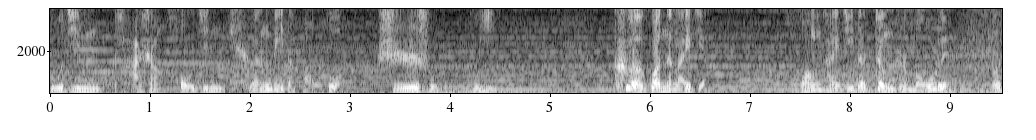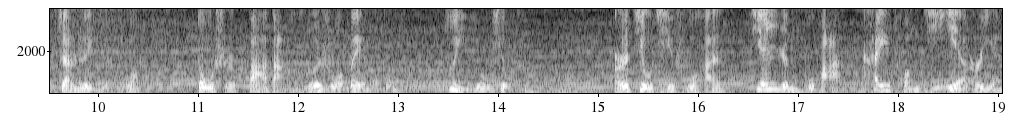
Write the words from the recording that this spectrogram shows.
如今爬上后金权力的宝座，实属不易。客观的来讲，皇太极的政治谋略和战略眼光，都是八大和硕贝勒中最优秀的。而就其父汗坚韧不拔、开创基业而言，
